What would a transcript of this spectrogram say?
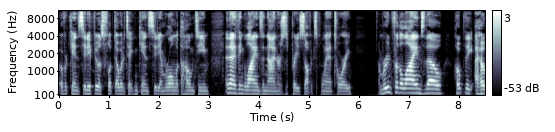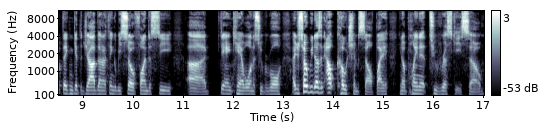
over Kansas City. If it was flipped, I would have taken Kansas City. I'm rolling with the home team. And then I think Lions and Niners is pretty self-explanatory. I'm rooting for the Lions though. Hope they I hope they can get the job done. I think it'll be so fun to see uh, Dan Campbell in a Super Bowl. I just hope he doesn't outcoach himself by you know playing it too risky. So,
